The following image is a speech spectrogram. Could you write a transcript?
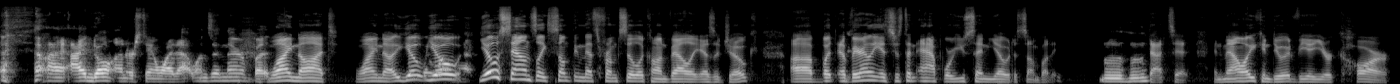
I, I don't understand why that one's in there, but Why not? Why not? Yo, yo, yo sounds like something that's from Silicon Valley as a joke, uh, but apparently it's just an app where you send yo to somebody. mhm. That's it. And now you can do it via your car.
